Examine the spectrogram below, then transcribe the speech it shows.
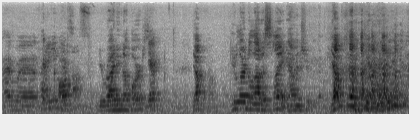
I'm uh, taking the horse. You're riding a horse? Yep. Yep. You learned a lot of slang, haven't you? Yep.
